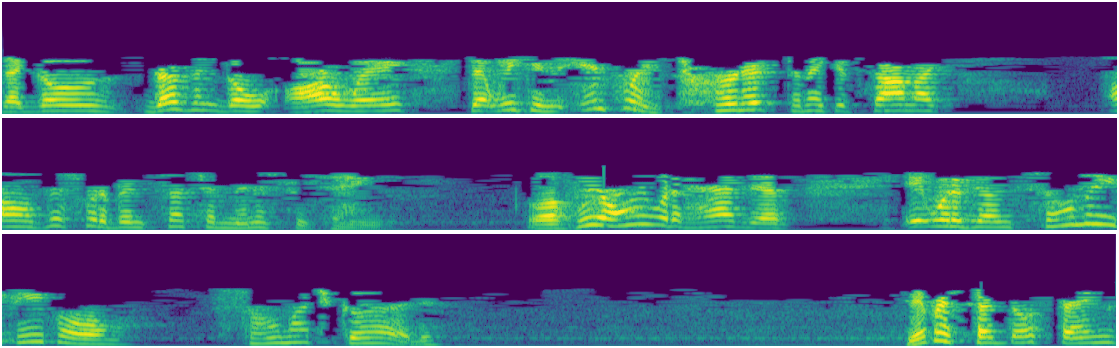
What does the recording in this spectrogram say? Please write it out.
that goes doesn't go our way, that we can instantly turn it to make it sound like, oh, this would have been such a ministry thing. Well, if we only would have had this, it would have done so many people so much good. You ever said those things?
